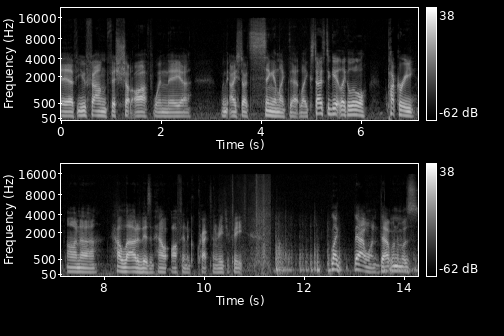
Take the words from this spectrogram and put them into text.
if you found fish shut off when they uh, when the ice starts singing like that. Like starts to get like a little puckery on uh, how loud it is and how often it cracks underneath your feet. Like that one. That one was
